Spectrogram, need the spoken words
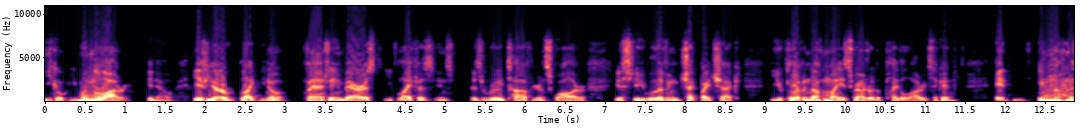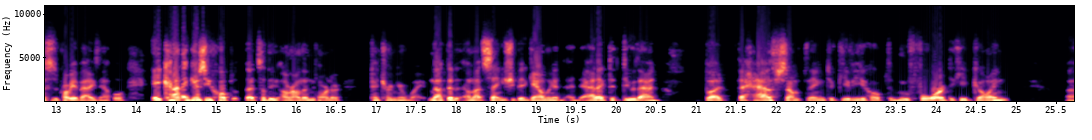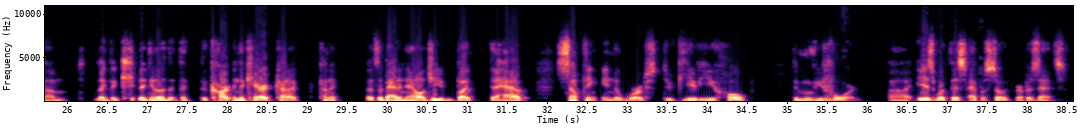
you go you win the lottery. You know, if you're like you know financially embarrassed, life is is really tough. You're in squalor. You're, you're living check by check. You have enough money to scrounge to play the lottery ticket. It even though this is probably a bad example, it kind of gives you hope that something around the corner can turn your way. Not that I'm not saying you should be a gambling addict to do that, but to have something to give you hope to move forward, to keep going. Um, like the like you know the, the, the cart and the carrot kind of kind of that's a bad analogy, but to have something in the works to give you hope to move you Mm. forward uh, is what this episode represents.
